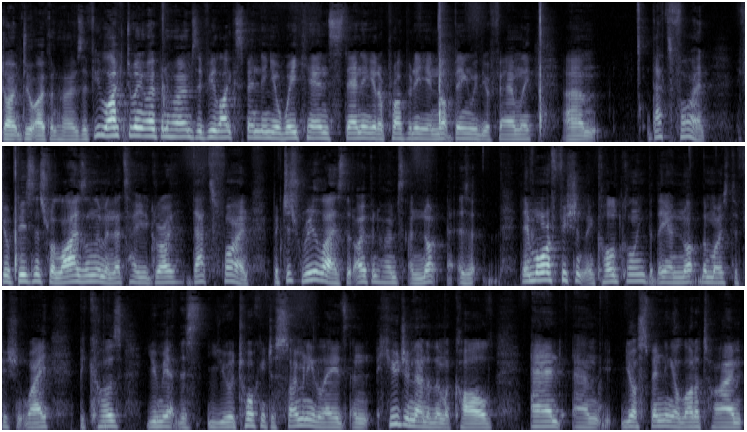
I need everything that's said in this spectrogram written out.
Don't do open homes. If you like doing open homes, if you like spending your weekends standing at a property and not being with your family, um, that's fine. If your business relies on them and that's how you grow, that's fine. But just realize that open homes are not as a, they're more efficient than cold calling, but they are not the most efficient way because you met this. You are talking to so many leads, and a huge amount of them are cold, and um, you're spending a lot of time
